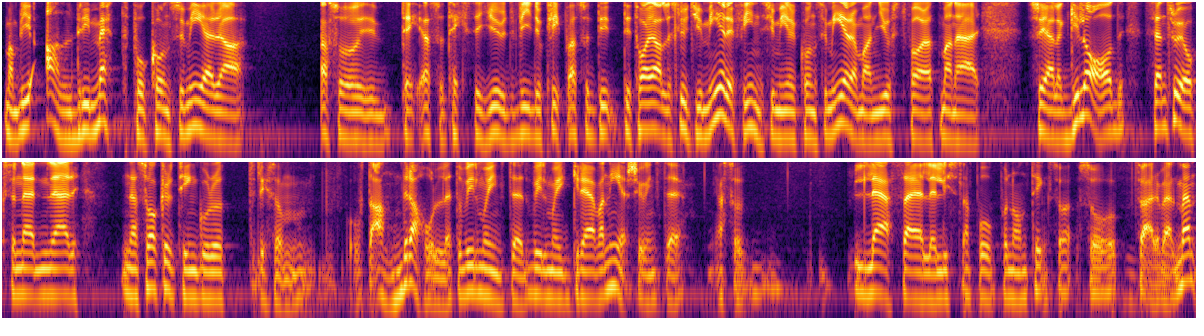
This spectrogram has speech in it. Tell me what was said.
man blir ju aldrig mätt på att konsumera Alltså, te, alltså texter, ljud, videoklipp. Alltså det, det tar ju aldrig slut. Ju mer det finns, ju mer konsumerar man just för att man är så jävla glad. Sen tror jag också när, när, när saker och ting går åt, liksom, åt andra hållet, då vill man ju, inte, då vill man ju gräva ner sig och inte alltså, läsa eller lyssna på, på någonting. Så, så, så är det väl. Men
